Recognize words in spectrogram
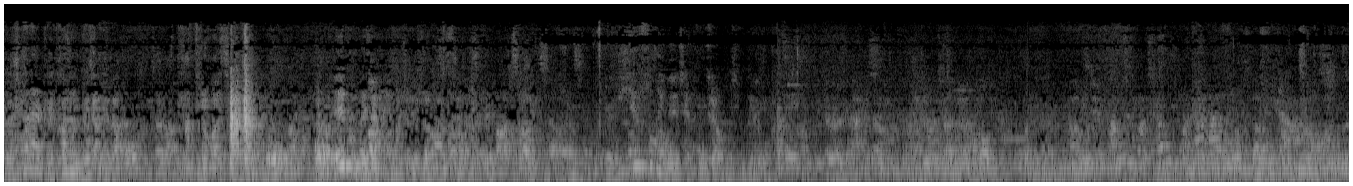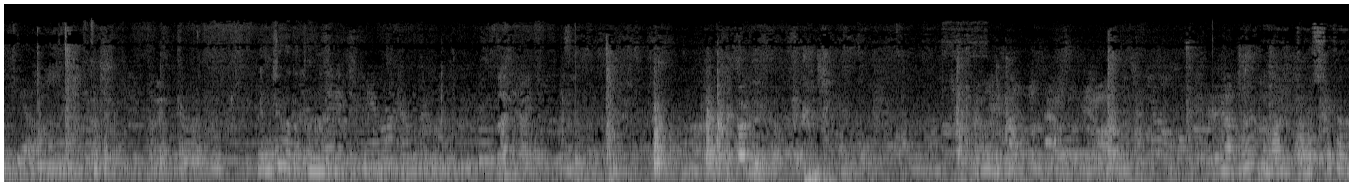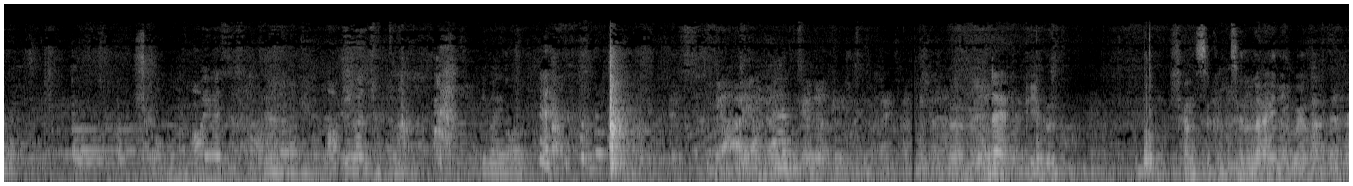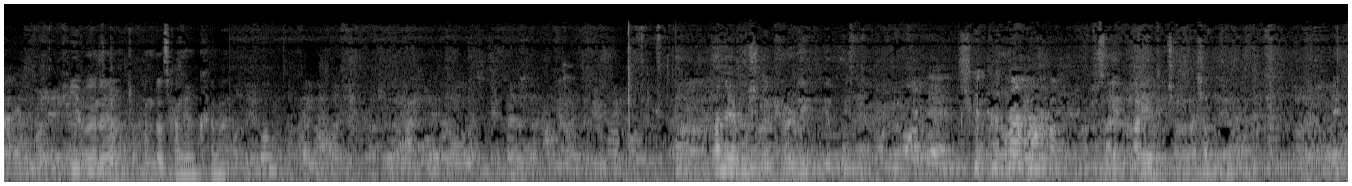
그 샤넬 백화점 매장에다가 다 들어가 있어요. 일부 매장에만 좀 들어가 있어요. 좀 희소성 있는 제품이라고 보시면 돼요. 냄새가 더 좋네. 음, 난좀 싫은데. 어, 이거 진짜. 어, 이건 좋다. 이거, 이거. 그다음에 네. 비브 샹스 같은 라인이고요 비브는 조금 더 상큼한 하늘 보시면 별도 이쁘게 보이나요? 무사히 파리에 도착을 하셨네요. 네,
